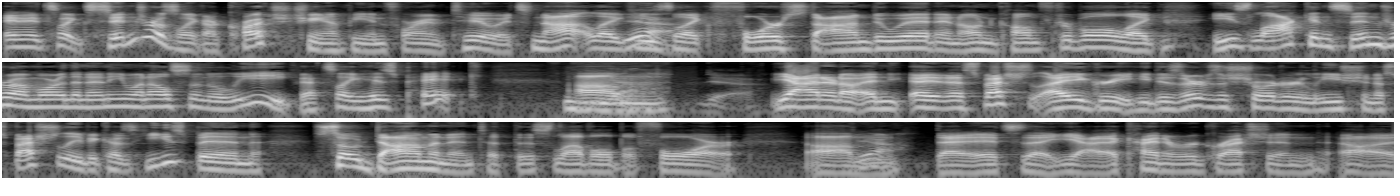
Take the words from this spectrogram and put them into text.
it's like Syndra's like a crutch champion for him too. It's not like he's like forced onto it and uncomfortable. Like he's locking Syndra more than anyone else in the league. That's like his pick. Um, yeah. Yeah, I don't know, and, and especially I agree. He deserves a shorter leash, and especially because he's been so dominant at this level before. Um, Yeah. that it's that yeah, a kind of regression uh,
